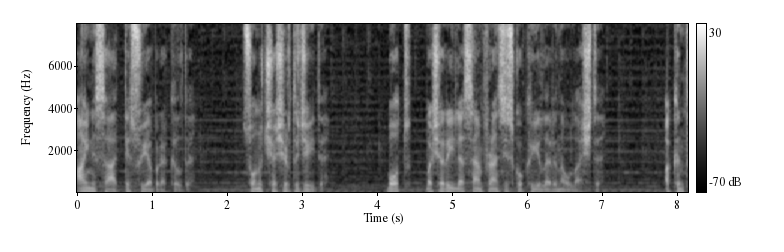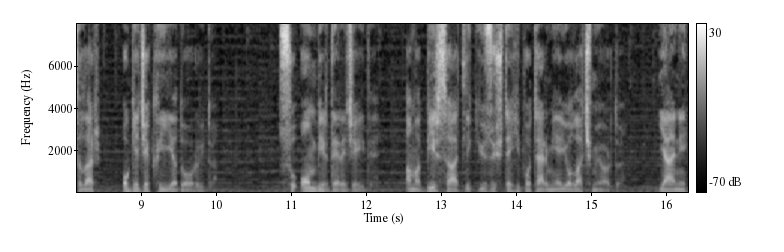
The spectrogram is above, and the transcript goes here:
aynı saatte suya bırakıldı. Sonuç şaşırtıcıydı. Bot, başarıyla San Francisco kıyılarına ulaştı. Akıntılar o gece kıyıya doğruydu. Su 11 dereceydi ama bir saatlik yüzüşte hipotermiye yol açmıyordu. Yani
